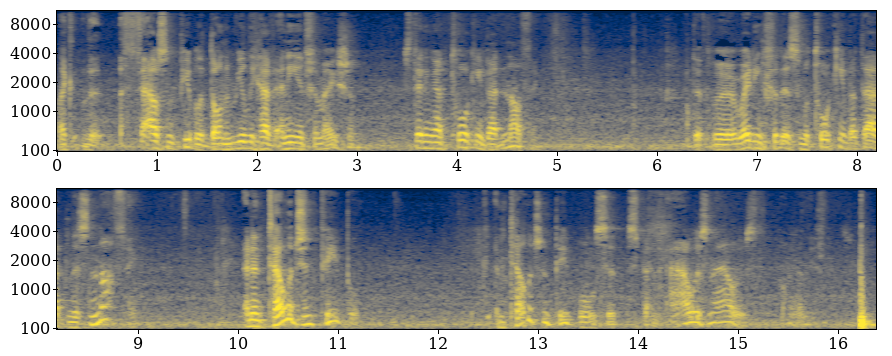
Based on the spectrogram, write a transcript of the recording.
like the, a thousand people that don't really have any information, standing out talking about nothing. That we're waiting for this and we're talking about that, and there's nothing. And intelligent people, intelligent people will sit, spend hours and hours going on these things.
